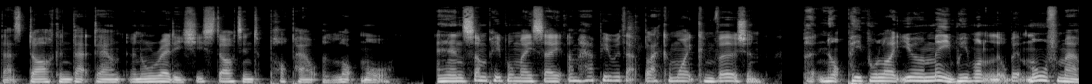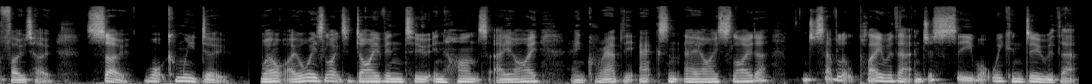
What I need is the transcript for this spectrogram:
that's darkened that down and already she's starting to pop out a lot more. And some people may say, I'm happy with that black and white conversion. But not people like you and me. We want a little bit more from our photo. So what can we do? Well, I always like to dive into Enhance AI and grab the Accent AI slider and just have a little play with that and just see what we can do with that.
